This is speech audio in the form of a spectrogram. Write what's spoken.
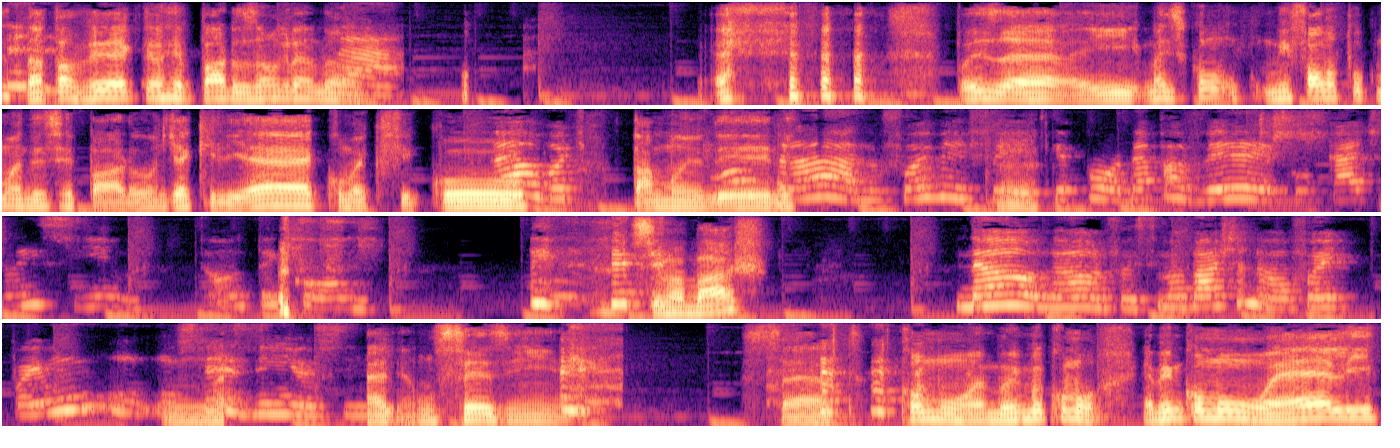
Dá pra ver que tem um reparozão grandão. Tá. pois é, e, mas me fala um pouco mais desse reparo. Onde é que ele é? Como é que ficou? Não, vou te tamanho dele. não foi bem feito, É. porque, pô, dá pra ver com o Cat lá em cima, então não tem como. Cima abaixo? Não, não, não foi cima baixa, não, foi, foi um, um, um Czinho, assim. É, Um Czinho. Certo. Comum, é bem comum. É bem comum um L,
